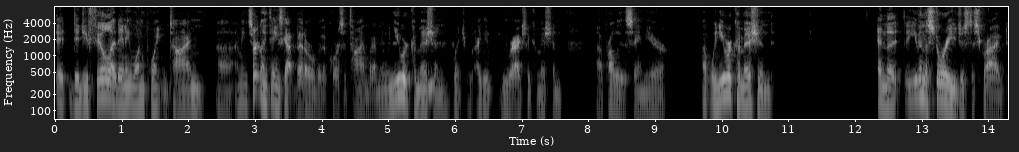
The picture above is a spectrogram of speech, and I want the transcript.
Did Did you feel at any one point in time? Uh, I mean, certainly things got better over the course of time, but I mean, when you were commissioned, which I think we were actually commissioned uh, probably the same year, uh, when you were commissioned, and the even the story you just described,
